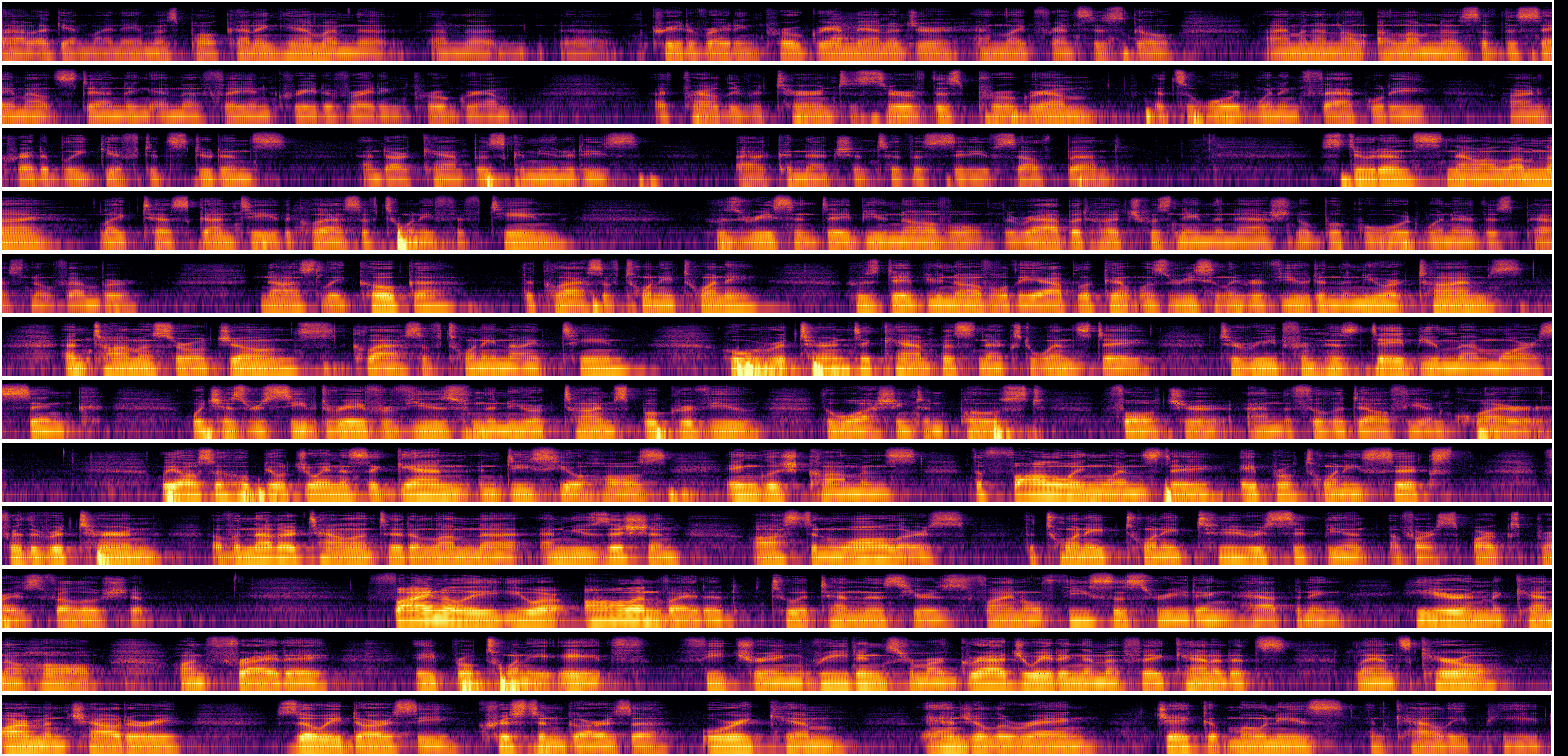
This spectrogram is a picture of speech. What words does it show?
uh, again, my name is Paul Cunningham. I'm the, I'm the uh, creative writing program manager, and like Francisco, I'm an al- alumnus of the same outstanding MFA in creative writing program. I've proudly returned to serve this program, its award winning faculty, our incredibly gifted students, and our campus community's uh, connection to the city of South Bend. Students, now alumni, like Tess Gunty, the class of 2015, whose recent debut novel, The Rabbit Hutch, was named the National Book Award winner this past November. Nasli Koka, the class of 2020, whose debut novel, The Applicant, was recently reviewed in the New York Times. And Thomas Earl Jones, class of 2019, who will return to campus next Wednesday to read from his debut memoir, Sink, which has received rave reviews from the New York Times Book Review, the Washington Post, Vulture, and the Philadelphia Inquirer. We also hope you'll join us again in Decio Hall's English Commons the following Wednesday, April 26th, for the return of another talented alumna and musician, Austin Wallers, the 2022 recipient of our Sparks Prize Fellowship. Finally, you are all invited to attend this year's final thesis reading happening here in McKenna Hall on Friday, April 28th, featuring readings from our graduating MFA candidates Lance Carroll, Armand Chowdhury, Zoe Darcy, Kristen Garza, Ori Kim, Angela Rang, Jacob Moniz, and Callie Peed.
